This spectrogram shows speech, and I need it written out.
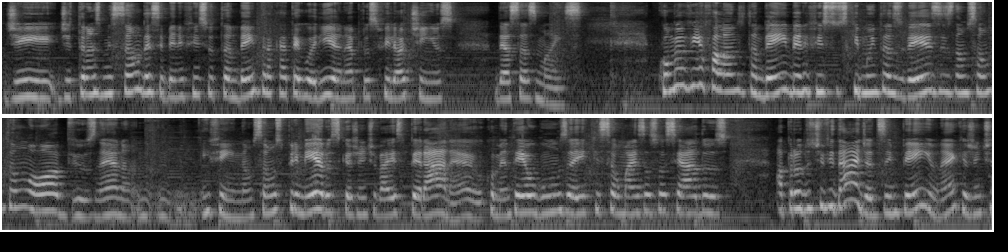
de, de transmissão desse benefício também para a categoria, né, para os filhotinhos dessas mães. Como eu vinha falando também, benefícios que muitas vezes não são tão óbvios, né? enfim, não são os primeiros que a gente vai esperar, né? Eu comentei alguns aí que são mais associados à produtividade, a desempenho, né? Que a gente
